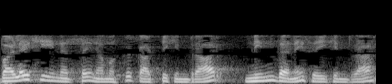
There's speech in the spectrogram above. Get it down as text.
பலகீனத்தை நமக்கு காட்டுகின்றார் நிந்தனை செய்கின்றார்.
